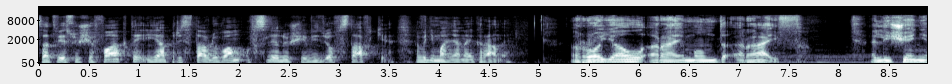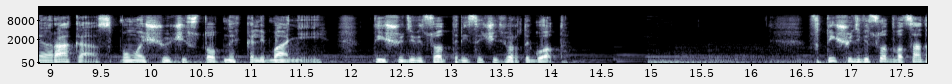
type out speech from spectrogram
Соответствующие факты я представлю вам в следующей видео вставке. Внимание на экраны. Royal Raymond Райф. Лечение рака с помощью частотных колебаний. 1934 год. В 1920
